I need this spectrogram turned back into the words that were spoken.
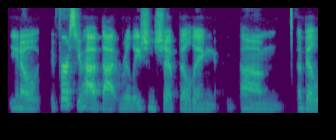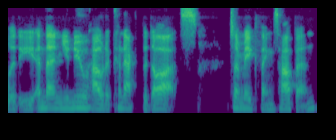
you know, first you have that relationship building um ability and then you knew how to connect the dots to make things happen.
